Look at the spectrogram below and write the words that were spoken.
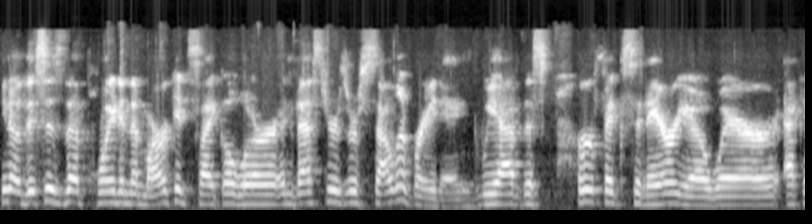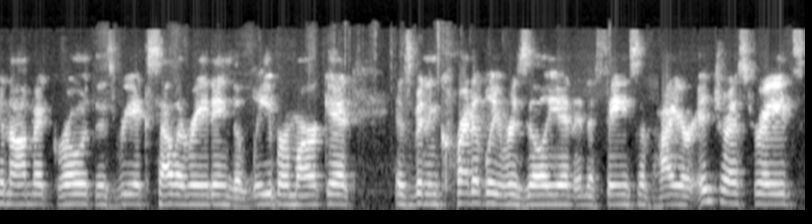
You know, this is the point in the market cycle where investors are celebrating. We have this perfect scenario where economic growth is reaccelerating, the labor market has been incredibly resilient in the face of higher interest rates.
